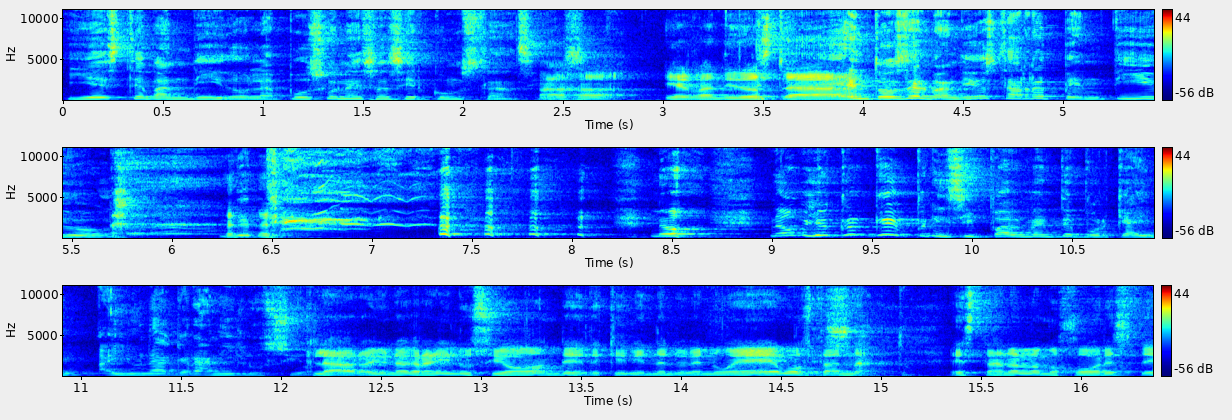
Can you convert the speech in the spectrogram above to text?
y este bandido la puso en esas circunstancias. Ajá. Y el bandido está. Entonces el bandido está arrepentido. de- no, no, yo creo que principalmente porque hay, hay una gran ilusión. Claro, hay una gran ilusión de, de que viene el bebé nuevo. Están, Exacto. están a lo mejor este,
